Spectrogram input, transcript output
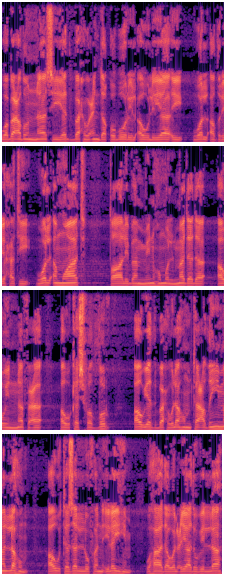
وبعض الناس يذبح عند قبور الأولياء والأضرحة والأموات طالبا منهم المدد أو النفع أو كشف الضر أو يذبح لهم تعظيما لهم أو تزلفا إليهم. وهذا والعياذ بالله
